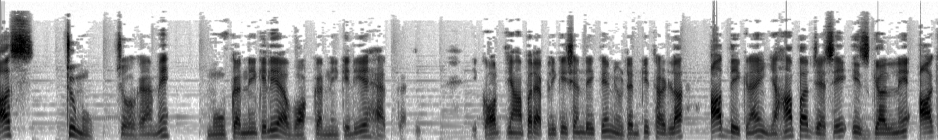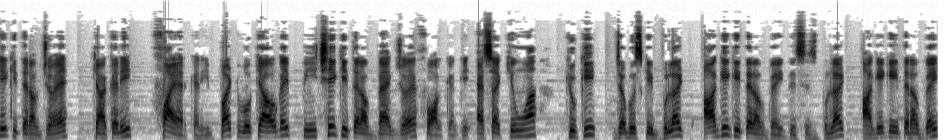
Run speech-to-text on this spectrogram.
us to move जो है हमें मूव करने के लिए या वॉक करने के लिए हेल्प करती एक और यहाँ पर एप्लीकेशन देखते हैं न्यूटन की थर्ड लॉ आप देख रहे हैं, यहाँ पर जैसे इस गर्ल ने आगे की तरफ़ जो है, क्या करी? फायर करी। बट वो क्या हो गई? पीछे की तरफ़ बैक जो है फॉल कर गई। ऐसा क्यों हुआ? क्योंकि जब उसकी बुलेट आगे की तरफ़ गई दिस इज़ बुलेट, आगे की तरफ़ गई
